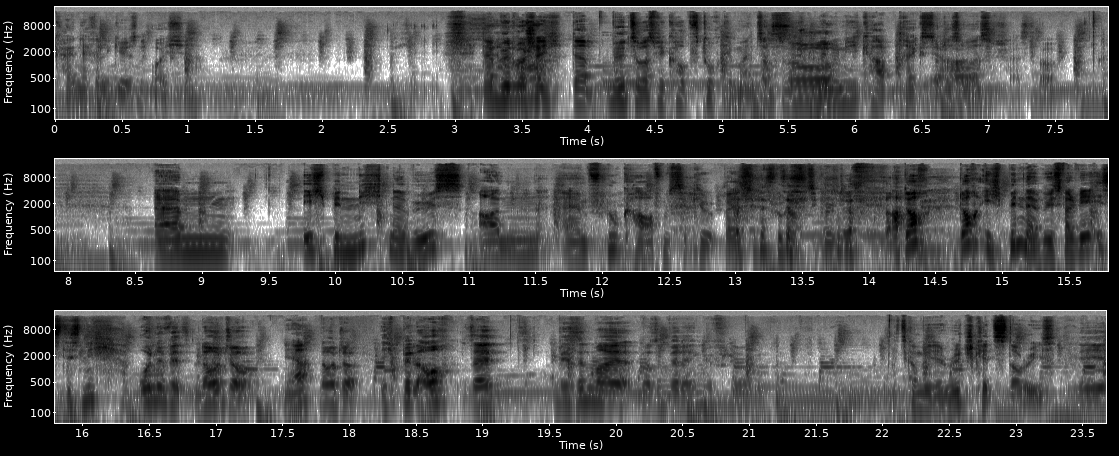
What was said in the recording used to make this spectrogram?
keine religiösen Bräuche. Da wird Ja. wahrscheinlich, da wird sowas wie Kopftuch gemeint sein, Ach zum Beispiel, so. wenn du einen Hijab trägst oder sowas. Scheiß drauf. Ähm, ich bin nicht nervös an ähm, Flughafen Security. Bei Flughafen Security. Doch, doch, ich bin nervös, weil wer ist es nicht? Ohne Witz, no joke. Ja? No joke. Ich bin auch seit. Wir sind mal. Wo sind wir da hingeflogen? Jetzt kommen wieder Rich Kid Stories. Nee.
